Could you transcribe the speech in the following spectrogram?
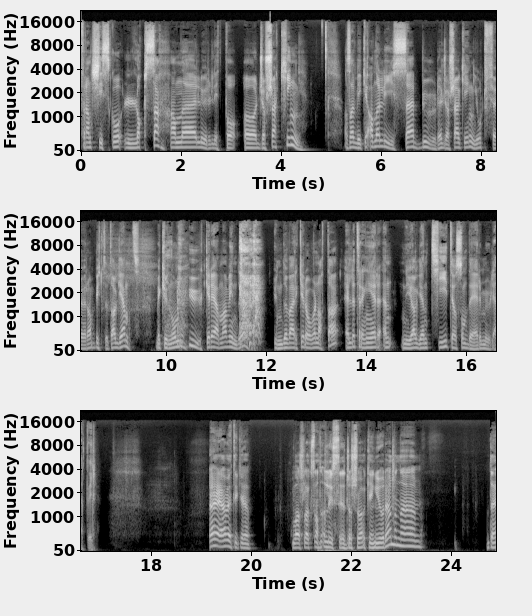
Francisco Loxa han lurer litt på Joshua King. Altså, Hvilken analyse burde Joshua King gjort før han byttet agent? Med kun noen uker igjen av vinduet, underverker over natta, eller trenger en ny agent tid til å sondere muligheter? Jeg vet ikke hva slags analyse Joshua King gjorde, men uh, det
